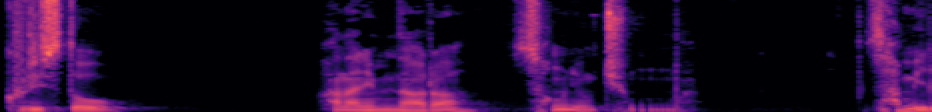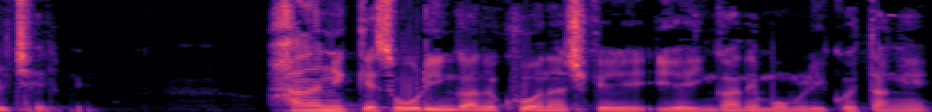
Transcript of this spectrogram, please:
그리스도, 하나님 나라, 성령 충만. 삼위일체 하나님께서 우리 인간을 구원하시기 위해 인간의 몸을 입고 땅에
